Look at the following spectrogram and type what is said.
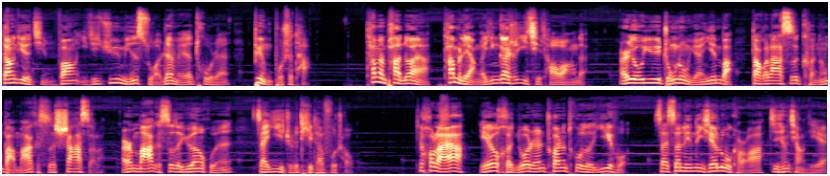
当地的警方以及居民所认为的兔人，并不是他。他们判断啊，他们两个应该是一起逃亡的，而由于种种原因吧，道格拉斯可能把马克思杀死了，而马克思的冤魂在一直替他复仇。这后来啊，也有很多人穿着兔子的衣服，在森林的一些路口啊进行抢劫，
